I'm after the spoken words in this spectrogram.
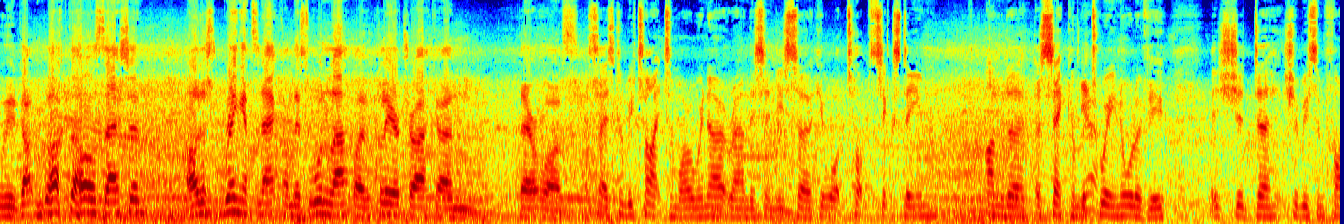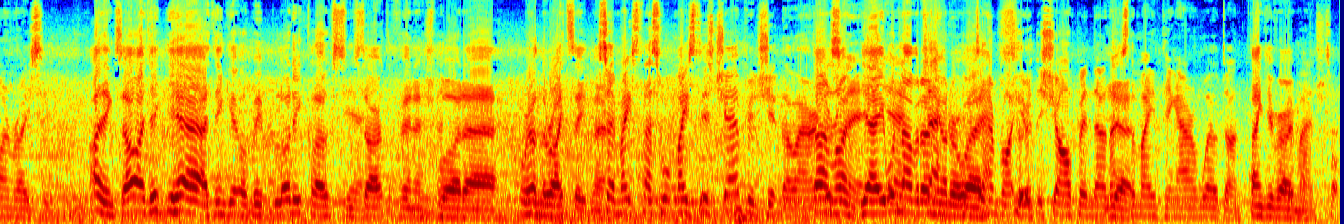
we've gotten blocked the whole session. I'll just wring its neck on this one lap. I have a clear track, and there it was. I say it's going to be tight tomorrow. We know it around this Indy circuit. What top 16 under a second Yeah. between all of you. It should uh, should be some fine racing. I think so. I think yeah. I think it'll be bloody close from Yeah. start to finish, but uh, we're on the right seat now. So it makes that's what makes this championship, though, Aron. Damn right. it? Yeah, you wouldn't have it any other way. Damn right. You're at the sharp end, though. That's Yeah. the main thing, Aron. Well done. Thank you very Good much.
